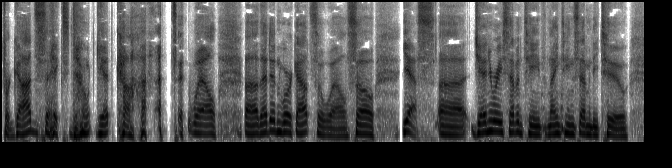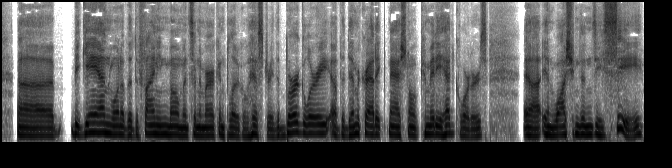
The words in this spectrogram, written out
for God's sakes, don't get caught. well, uh, that didn't work out so well. So, yes, uh, January 17th, 1972, uh, began one of the defining moments in American political history the burglary of the Democratic National Committee headquarters uh, in Washington, D.C.,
